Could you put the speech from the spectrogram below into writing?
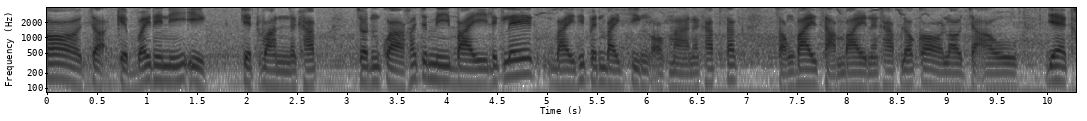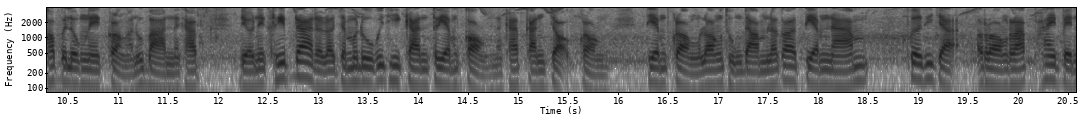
ก็จะเก็บไว้ในนี้อีก 7 วันนะครับ จนกว่าเขาจะมีใบเล็กๆ ใบที่เป็นใบจริงออกมานะครับ สัก 2 ใบ 3 ใบนะครับ แล้วก็เราจะเอาแยกเขาไปลงในกล่องอนุบาลนะครับ เดี๋ยวในคลิปหน้าเดี๋ยวเราจะมาดูวิธีการเตรียมกล่องนะครับ การเจาะกล่อง เตรียมกล่องรองถุงดำแล้วก็เตรียมน้ำเพื่อที่จะรองรับให้เป็น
